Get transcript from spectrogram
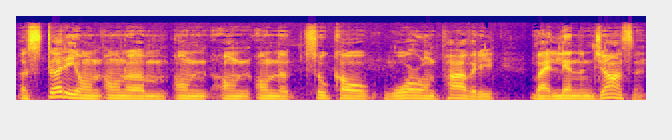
a study on on um, on on on the so-called war on poverty by Lyndon Johnson,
